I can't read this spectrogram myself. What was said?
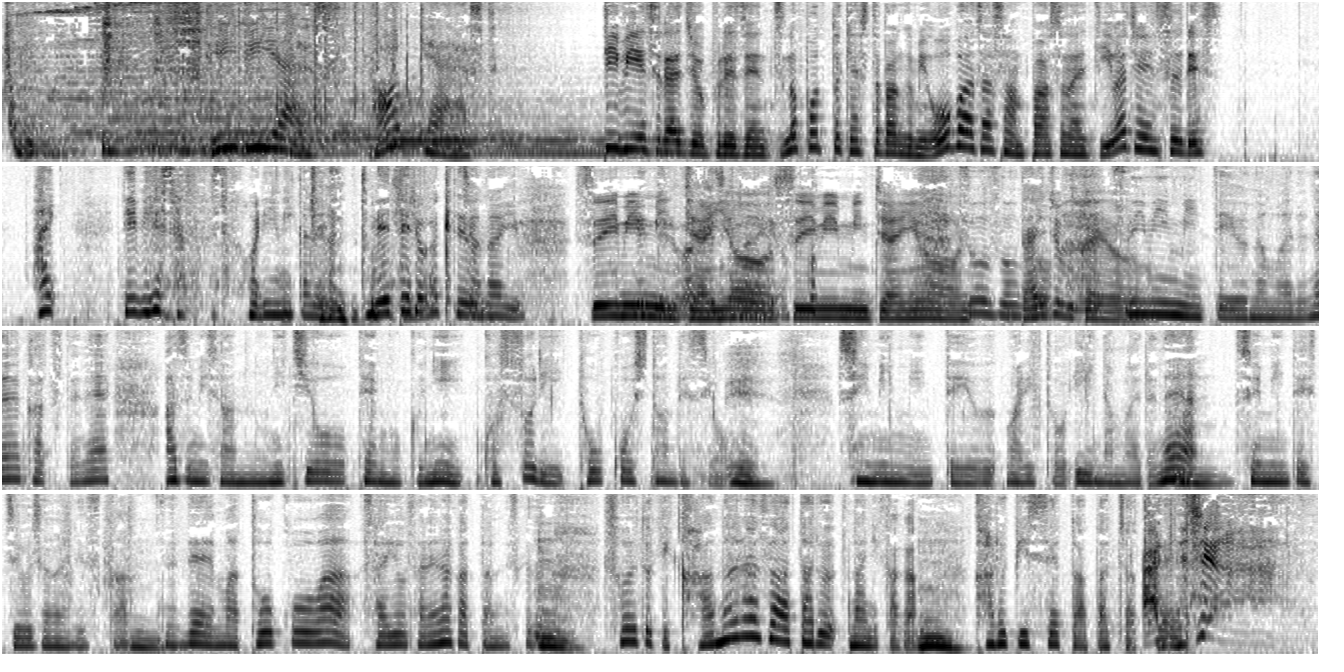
TBS Podcast TBS ラジオプレゼンツのポッドキャスト番組オーバーザさんパーソナリティはジェンスーです。はい。TBS アナウンサー、堀井美香です。寝てるわけじゃないよ。睡眠民ちゃんよ、睡眠民ちゃんよ。そうそうそう。大丈夫かよ。睡眠民っていう名前でね、かつてね、安住さんの日曜天国にこっそり投稿したんですよ。ええ。睡眠民っていう割といい名前でね、うん。睡眠って必要じゃないですか。ん。で、まあ投稿は採用されなかったんですけど、うん。そういう時必ず当たる何かが、ん。カルピスセット当たっちゃって。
